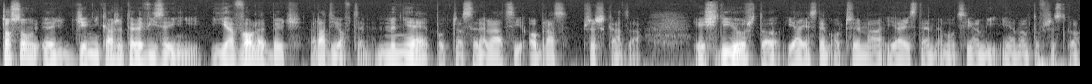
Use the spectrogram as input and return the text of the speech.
to są dziennikarze telewizyjni. Ja wolę być radiowcem. Mnie podczas relacji obraz przeszkadza. Jeśli już, to ja jestem oczyma, ja jestem emocjami, ja mam to wszystko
